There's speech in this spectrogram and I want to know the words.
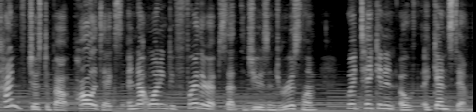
kind of just about politics and not wanting to further upset the Jews in Jerusalem who had taken an oath against him.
